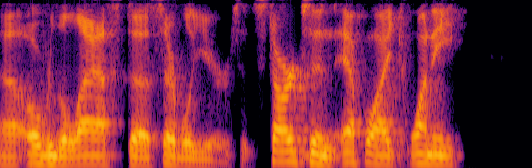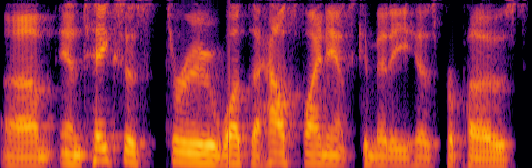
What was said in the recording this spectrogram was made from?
uh, over the last uh, several years. It starts in FY20 um, and takes us through what the House Finance Committee has proposed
